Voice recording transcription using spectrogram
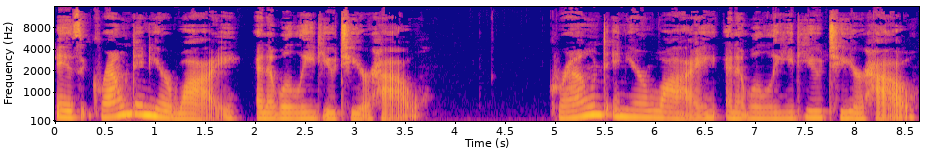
is ground in your why and it will lead you to your how. Ground in your why and it will lead you to your how.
